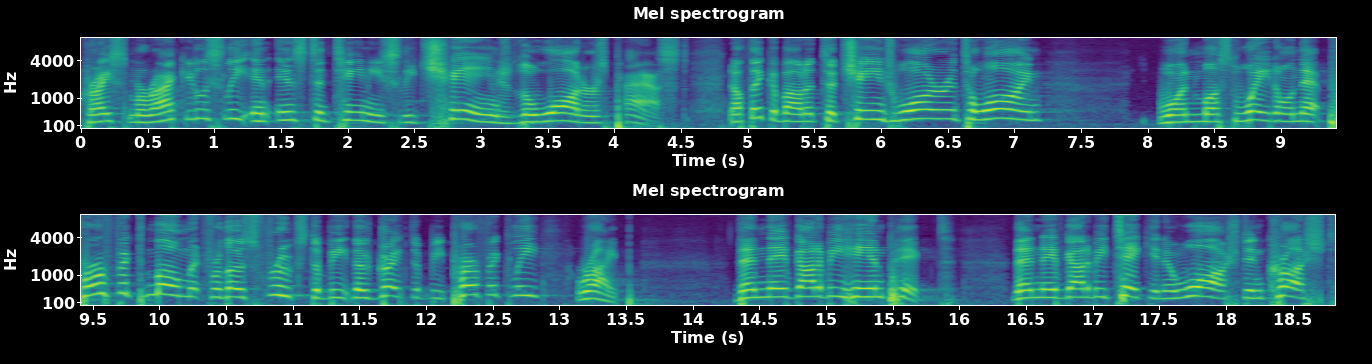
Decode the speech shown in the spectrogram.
Christ miraculously and instantaneously changed the waters past. Now think about it to change water into wine, one must wait on that perfect moment for those fruits to be, those grapes to be perfectly ripe. Then they've got to be handpicked. Then they've got to be taken and washed and crushed.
